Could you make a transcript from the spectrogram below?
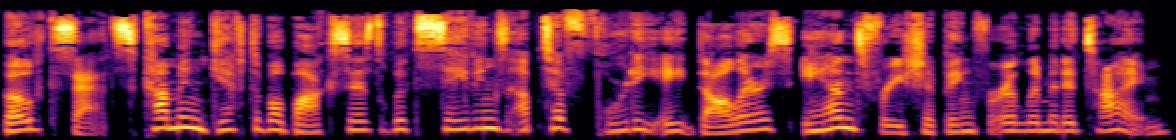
Both sets come in giftable boxes with savings up to $48 and free shipping for a limited time.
